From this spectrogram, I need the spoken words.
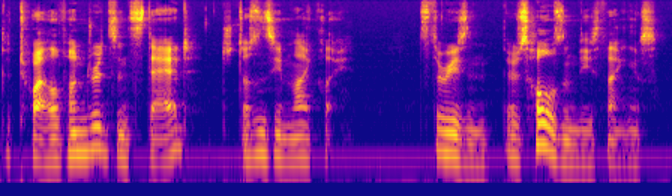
the 1200s instead? Which doesn't seem likely. It's the reason. There's holes in these things.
